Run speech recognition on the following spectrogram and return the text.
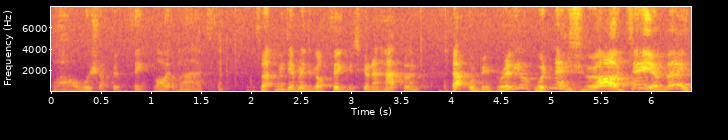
Wow, I wish I could think like that. So that means everything I think is going to happen. That would be brilliant, wouldn't it? oh, dear me.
